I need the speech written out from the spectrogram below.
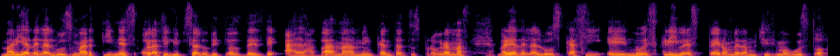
María de la Luz Martínez. Hola, Philip. Saluditos desde Alabama. Me encantan tus programas. María de la Luz, casi eh, no escribes, pero me da muchísimo gusto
